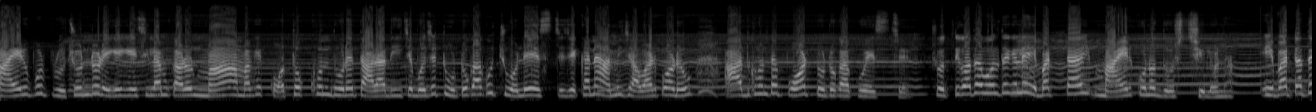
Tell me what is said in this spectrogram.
মায়ের উপর প্রচণ্ড রেগে গেছিলাম কারণ মা আমাকে কতক্ষণ ধরে তাড়া দিয়েছে বলছে টোটো কাকু চলে এসছে যেখানে আমি যাওয়ার পরেও আধ ঘণ্টা পর টোটো কাকু এসছে। সত্যি কথা বলতে গেলে এবারটাই মায়ের কোনো দোষ ছিল না। এবারটাতে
